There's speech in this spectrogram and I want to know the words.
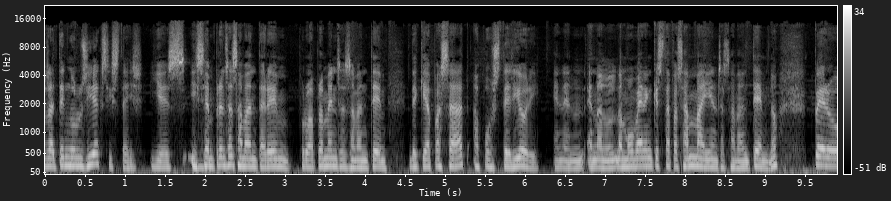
la tecnologia existeix i, és, i sempre ens assabentarem, probablement ens assabentem de què ha passat a posteriori. En el, en el moment en què està passant mai ens assabentem, no? Però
